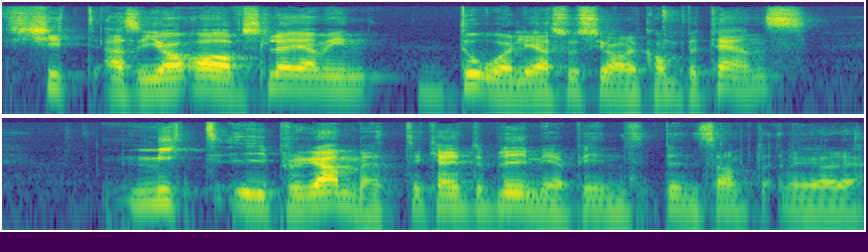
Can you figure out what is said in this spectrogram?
Shit, alltså jag avslöjar min dåliga sociala kompetens mitt i programmet. Det kan ju inte bli mer pin, pinsamt än att göra det.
